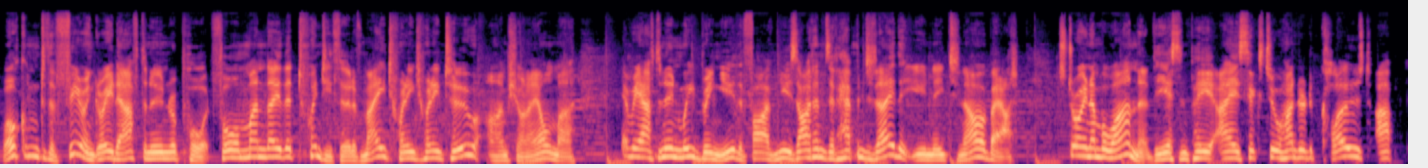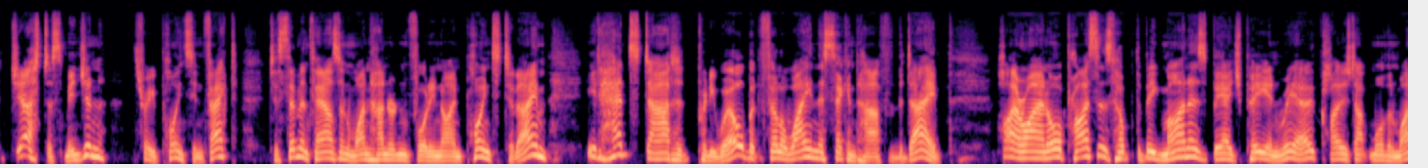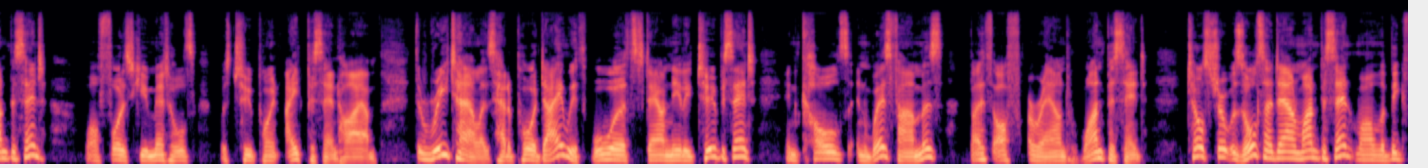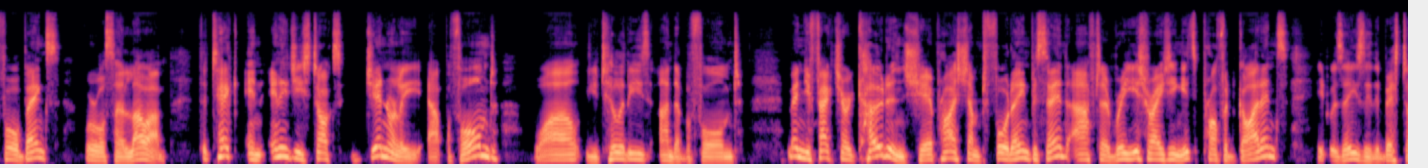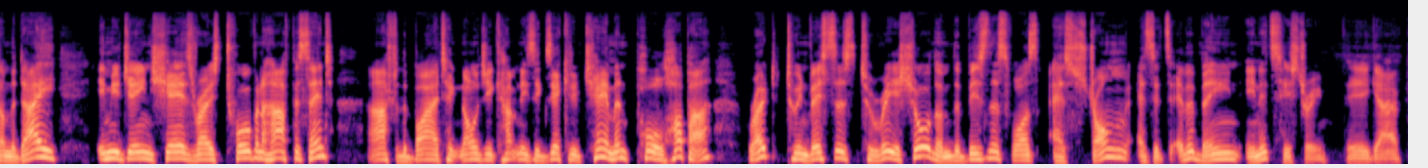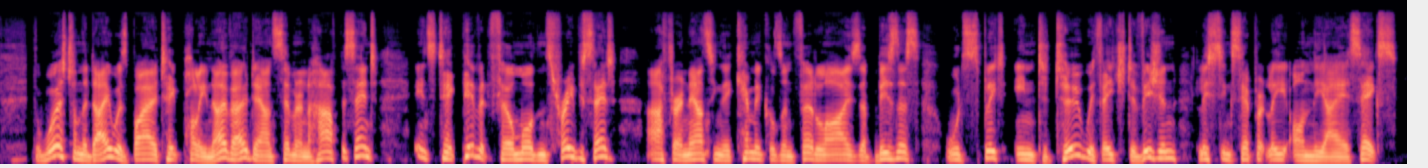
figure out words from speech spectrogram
Welcome to the Fear and Greed Afternoon Report for Monday, the 23rd of May 2022. I'm Sean Aylmer. Every afternoon, we bring you the five news items that happened today that you need to know about. Story number one: the S&P ASX 200 closed up just a smidgen, three points in fact, to 7,149 points today. It had started pretty well, but fell away in the second half of the day. Higher iron ore prices helped the big miners. BHP and Rio closed up more than 1%, while Fortescue Metals was 2.8% higher. The retailers had a poor day with Woolworths down nearly 2% and Coles and Wesfarmers both off around 1%. Telstra was also down 1%, while the big four banks were also lower. The tech and energy stocks generally outperformed, while utilities underperformed. Manufacturer Codan's share price jumped 14% after reiterating its profit guidance. It was easily the best on the day. Imugene shares rose 12.5% after the biotechnology company's executive chairman, Paul Hopper, wrote to investors to reassure them the business was as strong as it's ever been in its history. There you go. The worst on the day was biotech Polynovo, down 7.5%. Incitec Pivot fell more than 3% after announcing their chemicals and fertilizer business would split into two, with each division listing separately on the ASX.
